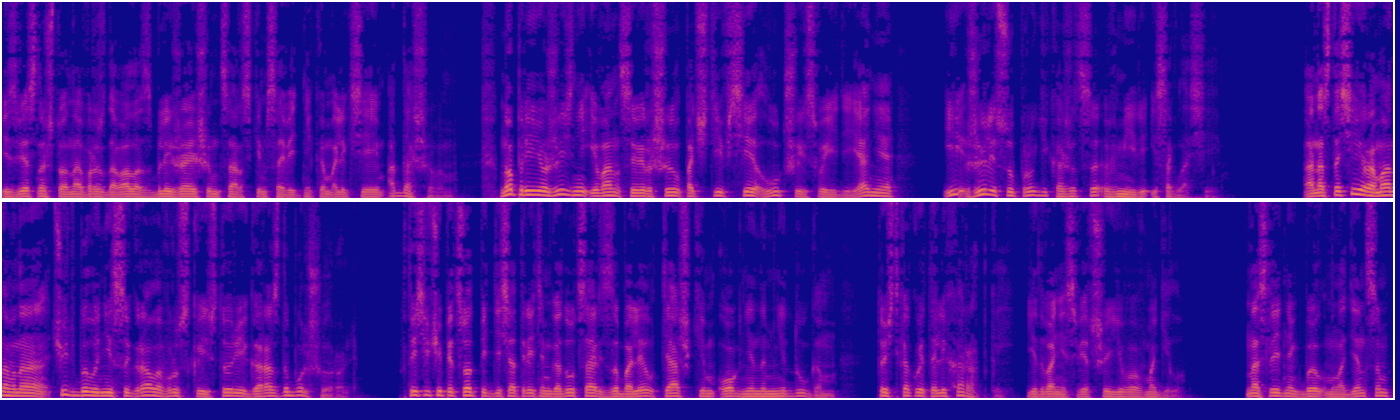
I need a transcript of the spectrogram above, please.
Известно, что она враждовала с ближайшим царским советником Алексеем Адашевым. Но при ее жизни Иван совершил почти все лучшие свои деяния, и жили супруги, кажется, в мире и согласии. Анастасия Романовна чуть было не сыграла в русской истории гораздо большую роль. В 1553 году царь заболел тяжким огненным недугом, то есть какой-то лихорадкой, едва не светшей его в могилу. Наследник был младенцем,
